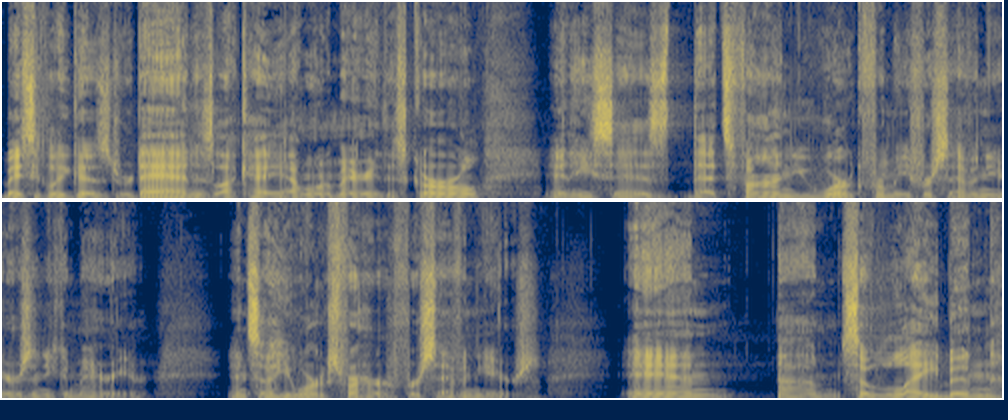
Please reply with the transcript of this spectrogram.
basically goes to her dad and is like, "Hey, I want to marry this girl," and he says, "That's fine. You work for me for seven years, and you can marry her." And so he works for her for seven years, and um, so Laban,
